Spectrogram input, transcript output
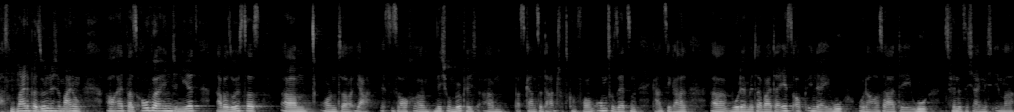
aus meiner persönlichen Meinung auch etwas overengineert, aber so ist das. Ähm, und äh, ja, es ist auch ähm, nicht unmöglich, ähm, das Ganze datenschutzkonform umzusetzen, ganz egal, äh, wo der Mitarbeiter ist, ob in der EU oder außerhalb der EU. Es findet sich eigentlich immer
